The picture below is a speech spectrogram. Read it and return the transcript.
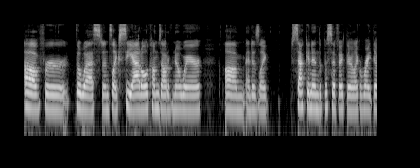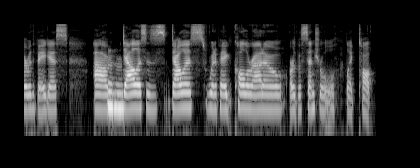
uh for the West and it's like Seattle comes out of nowhere um and is like second in the Pacific they're like right there with Vegas um Mhm. Dallas is Dallas Winnipeg Colorado are the central like top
